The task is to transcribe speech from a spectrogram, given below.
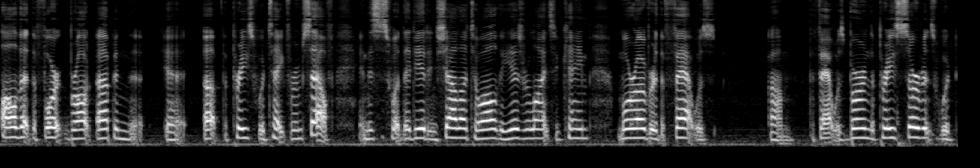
all that the fork brought up in the uh, up the priest would take for himself. And this is what they did in Shiloh to all the Israelites who came. Moreover, the fat was um, the fat was burned. The priest's servants would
